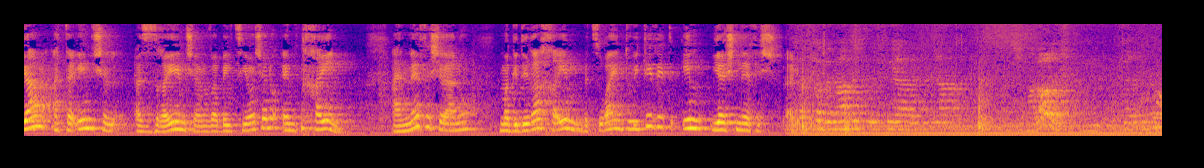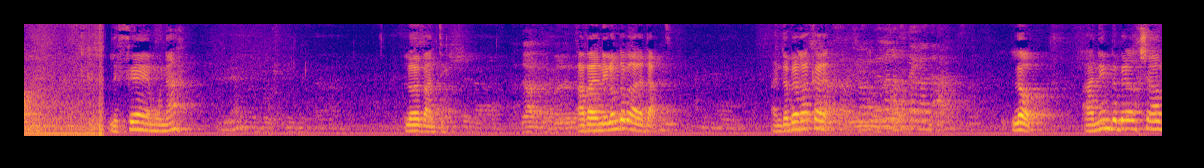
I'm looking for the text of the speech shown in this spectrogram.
גם התאים של הזרעים שלנו והביציות שלנו הם חיים. הנפש שלנו מגדירה חיים בצורה אינטואיטיבית אם יש נפש. לפי האמונה? לא הבנתי. אבל אני לא מדבר על הדת. אני מדבר רק על... לא. אני מדבר עכשיו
